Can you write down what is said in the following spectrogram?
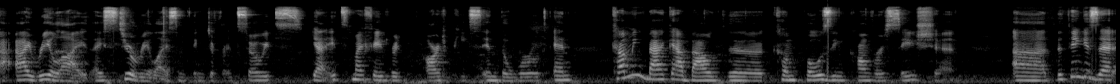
I- I realize, I still realize something different. So it's, yeah, it's my favorite art piece in the world. And coming back about the composing conversation, uh, the thing is that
